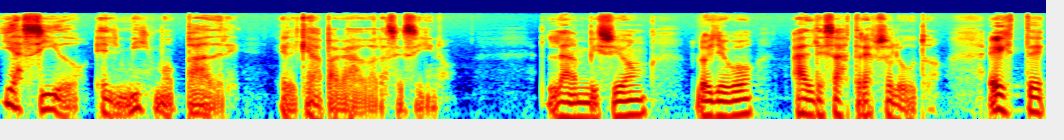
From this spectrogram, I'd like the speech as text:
y ha sido el mismo padre el que ha pagado al asesino. La ambición lo llevó al desastre absoluto. Este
